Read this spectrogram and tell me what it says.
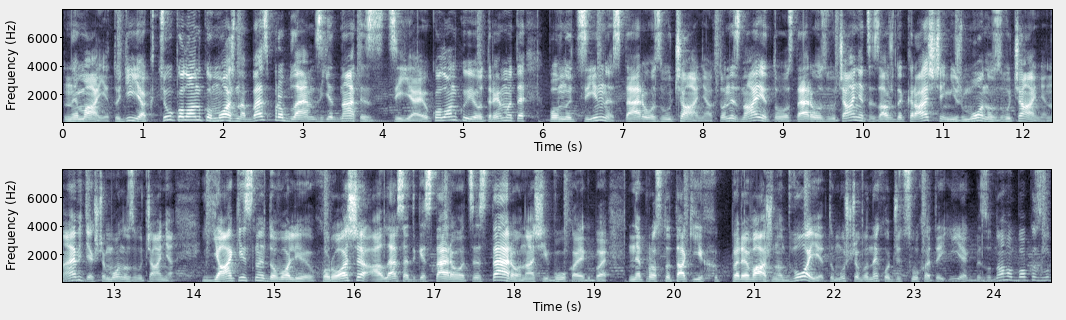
немає. Тоді як цю колонку можна без проблем з'єднати з цією колонкою і отримати повноцінне стереозвучання. Хто не знає, то стереозвучання це завжди краще, ніж монозвучання. Навіть якщо монозвучання якісне, доволі хороше, але все-таки стерео це стерео. Наші вуха, якби не просто так їх переважно двоє, тому що вони хочуть слухати і якби з одного боку звук,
